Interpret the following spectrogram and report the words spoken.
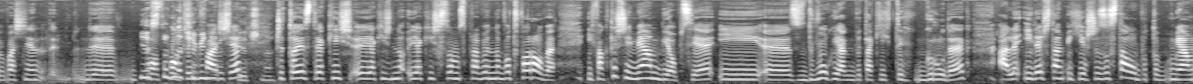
y, właśnie y, y, Jest po, to po dla tym ciebie kwasie, niebezpieczne. czy to jest jakiś, y, jakiś, no, jakieś są sprawy nowotworowe. I faktycznie miałam biopsję i y, z dwóch jakby takich tych grudek, ale ileś tam ich jeszcze zostało, bo to miałam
